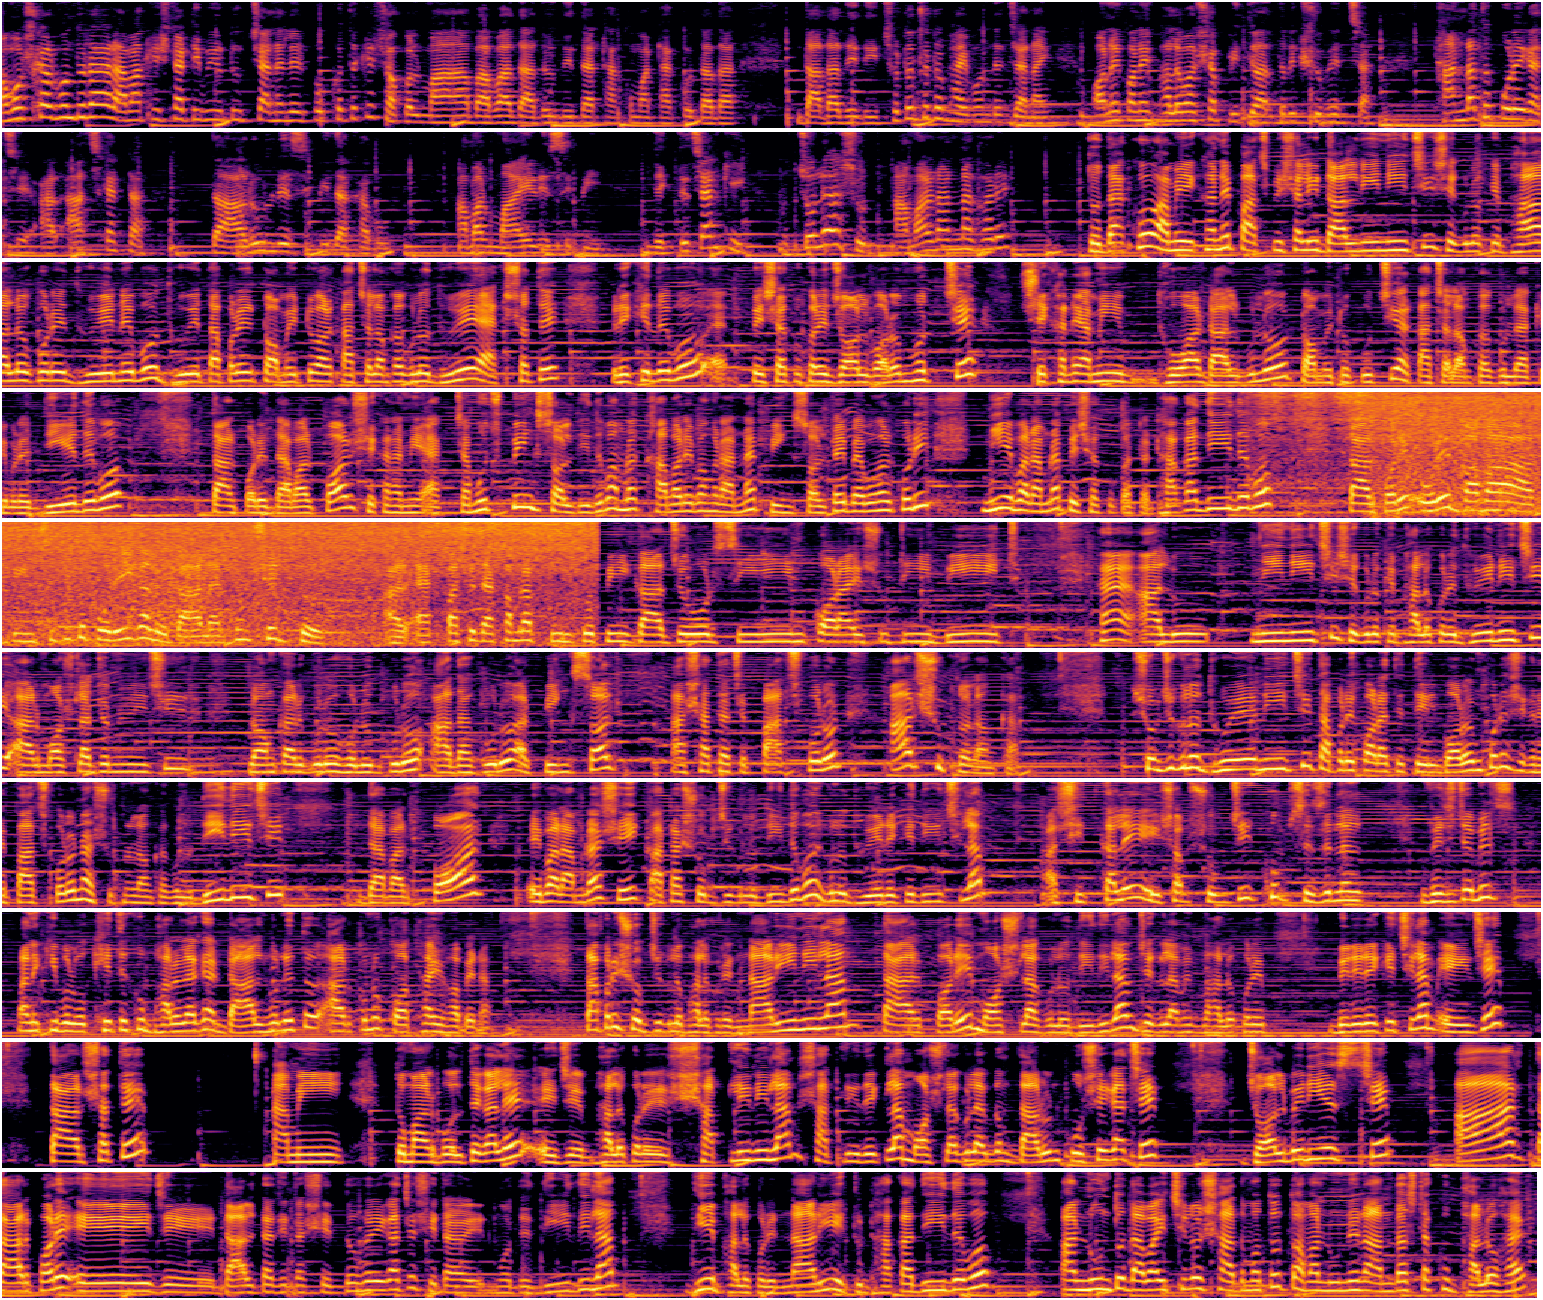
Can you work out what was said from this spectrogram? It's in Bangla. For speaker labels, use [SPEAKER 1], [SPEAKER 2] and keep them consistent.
[SPEAKER 1] নমস্কার বন্ধুরা, রামাকৃষ্ণা টিভি ইউটিউব চ্যানেলের পক্ষ থেকে সকল মা, বাবা, দাদু, দিদা, ঠাকুমা, ঠাকুর, দাদা দাদা, দিদি, ছোট ছোট ভাই বোনদের জানাই অনেক অনেক ভালোবাসা, প্রীতি, আন্তরিক শুভেচ্ছা। ঠান্ডা তো পড়ে গেছে, আর আজকে একটা দারুণ রেসিপি দেখাবো। আমার মায়ের রেসিপি দেখতে চান কি? চলে আসুন আমার রান্নাঘরে। তো দেখো, আমি এখানে পাঁচ পিশালি ডাল নিয়ে নিয়েছি, সেগুলোকে ভালো করে ধুয়ে নেব, ধুয়ে তারপরে টমেটো আর কাঁচা লঙ্কাগুলো ধুয়ে একসাথে রেখে দেবো। প্রেশার কুকারে জল গরম হচ্ছে, সেখানে আমি ধোয়া ডালগুলো, টমেটো কুচি আর কাঁচা লঙ্কাগুলো একেবারে দিয়ে দেবো। তারপরে দেওয়ার পর সেখানে আমি এক চামচ পিঙ্ক সল্ট দিয়ে দেবো। আমরা খাবার এবং রান্নায় পিঙ্ক সল্টটাই ব্যবহার করি। নিয়ে এবার আমরা প্রেশার কুকারটা ঢাকা দিয়ে দেবো। তারপরে ওরে বাবা তিন সিটি তো পড়েই গেল, ডাল একদম সেদ্ধ। আর এক পাশে দেখো আমরা ফুলকপি, গাজর, সিম, কড়াইশুটি, বিট হ্যাঁ আলু নিয়ে নিয়েছি, সেগুলোকে ভালো করে ধুয়ে নিয়েছি, আর মশলার জন্য নিয়েছি লঙ্কার গুঁড়ো, হলুদ গুঁড়ো, আদা গুঁড়ো আর পিঙ্ক সল্ট আর সাথে আছে পাঁচ ফোড়ন আর শুকনো লঙ্কা। সবজিগুলো ধুয়ে নিয়েছি, তারপরে কড়াতে তেল গরম করে সেখানে পাঁচ ফোড়ন আর শুকনো লঙ্কাগুলো দিয়ে দিয়েছি। দেওয়ার পর এবার আমরা সেই কাটা সবজিগুলো দিয়ে দেবো, এগুলো ধুয়ে রেখে দিয়েছিলাম। আর শীতকালে এইসব সবজি খুব সিজনাল ভেজিটেবলস মানে কি বলব, খেতে খুব ভালো লাগে আর ডাল হলে তো আর কোনো কথাই হবে না। তারপরে সবজিগুলো ভালো করে নাড়িয়ে নিলাম, তারপরে মশলাগুলো দিয়ে দিলাম, যেগুলো আমি ভালো করে বেড়ে রেখেছিলাম। এই যে, তার সাথে আমি তোমার বলতে গেলে এই যে ভালো করে সাতলি নিলাম, সাতলি দেখলাম মশলাগুলো একদম দারুণ কষে গেছে, জল বেরিয়ে এসছে। আর তারপরে এই যে ডালটা যেটা সেদ্ধ হয়ে গেছে সেটা এর মধ্যে দিয়ে দিলাম। দিয়ে ভালো করে নাড়িয়ে একটু ঢাকা দিয়ে দেবো। আর নুন তো দাবাই ছিল স্বাদ মতো, তো আমার নুনের আন্দাজটা খুব ভালো হয়।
